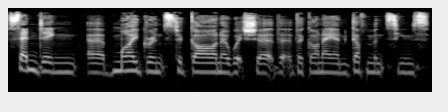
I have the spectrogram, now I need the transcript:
sending uh, migrants to Ghana, which uh, the, the, Ghanaian government seems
